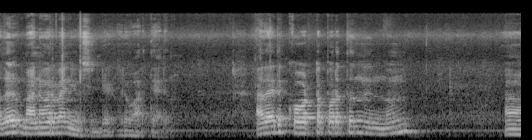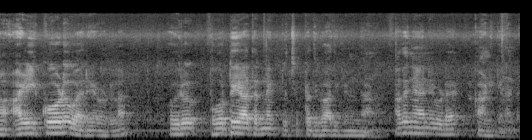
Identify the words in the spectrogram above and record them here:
അത് മനോരമ ന്യൂസിന്റെ ഒരു വാർത്തയായിരുന്നു. അതായത് കോട്ടപ്പുറത്ത് നിന്നും അഴീക്കോട് വരെയുള്ള ഒരു ബോട്ട് കുറിച്ച് പ്രതിപാദിക്കുന്നതാണ്. അത് ഞാനിവിടെ കാണിക്കുന്നുണ്ട്.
